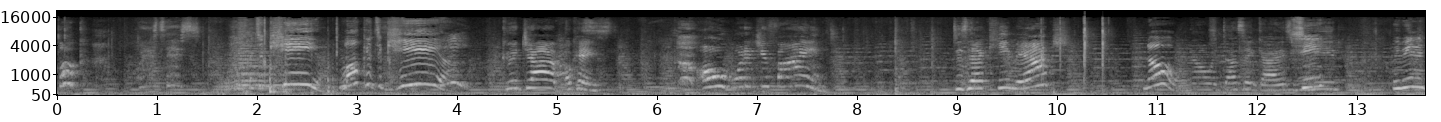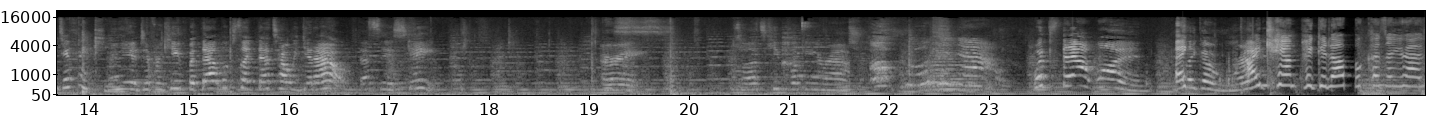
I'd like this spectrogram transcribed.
Look, what is this? It's a key. Look, it's a key. Good job. Okay. Oh, what did you find? Does that key match? No, No, it doesn't, guys. See? We need, a different key. we need a different key, but that looks like that's how we get out. That's the escape. All right. So let's keep looking around. Oh! What's that one? It's I- like a red. I can't pick it up because I have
